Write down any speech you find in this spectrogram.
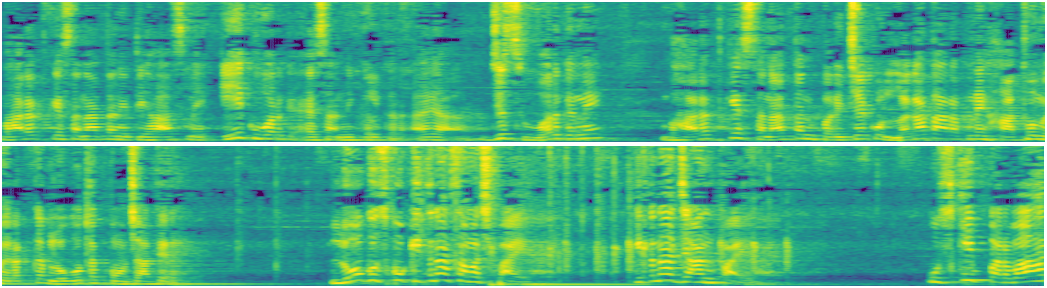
भारत के सनातन इतिहास में एक वर्ग ऐसा निकल कर आया, जिस वर्ग ने भारत के सनातन परिचय को लगातार अपने हाथों में रखकर लोगों तक पहुंचाते रहे। लोग उसको कितना समझ पाए, कितना जान पाए, उसकी परवाह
